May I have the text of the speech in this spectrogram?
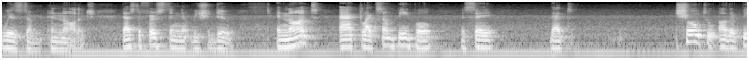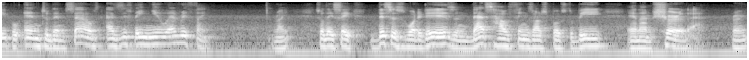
wisdom and knowledge. That's the first thing that we should do. And not act like some people and say that show to other people and to themselves as if they knew everything, right? So they say, This is what it is, and that's how things are supposed to be, and I'm sure of that, right?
